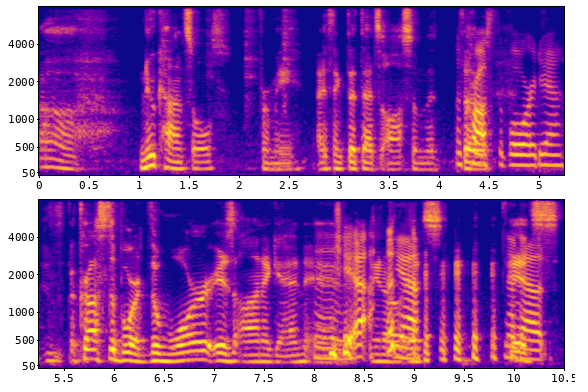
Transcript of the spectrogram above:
Oh, new consoles for me. I think that that's awesome. That the- across the board, yeah, across the board, the war is on again, and Mm. Yeah. you know, Yeah. it's No doubt. it's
